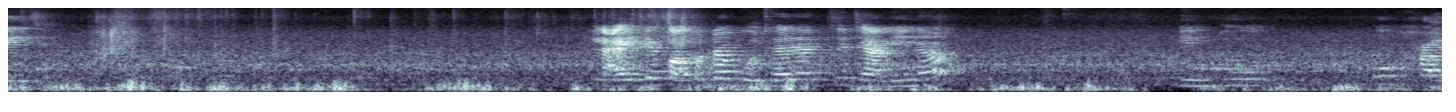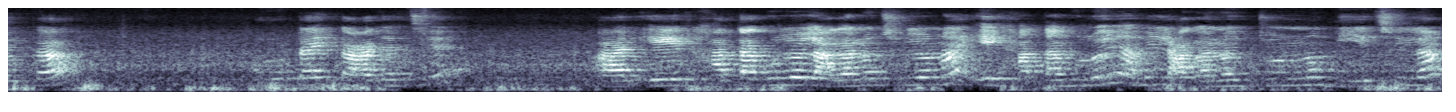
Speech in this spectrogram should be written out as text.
এই যে লাইটে কতটা বোঝা যাচ্ছে জানি না কিন্তু খুব হালকা, পুরোটাই কাজ আছে। আর এর হাতাগুলো লাগানো ছিল না, এই হাতাগুলোই আমি লাগানোর জন্য দিয়েছিলাম।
